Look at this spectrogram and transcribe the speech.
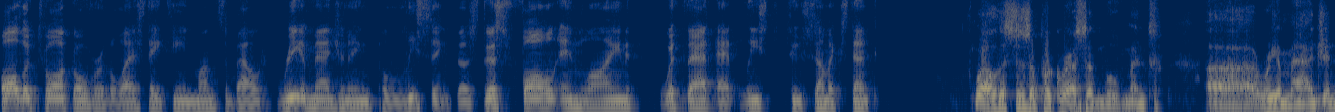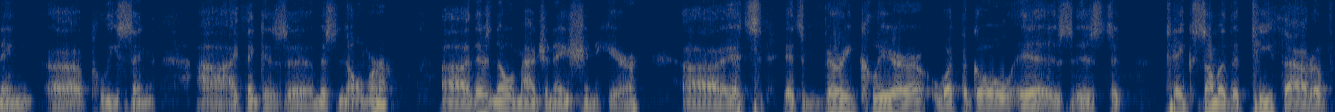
All the talk over the last 18 months about reimagining policing. Does this fall in line with that, at least to some extent? Well, this is a progressive movement. Uh, reimagining uh, policing, uh, I think, is a misnomer. Uh, there's no imagination here. Uh, it's it's very clear what the goal is is to take some of the teeth out of,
